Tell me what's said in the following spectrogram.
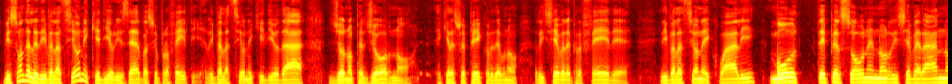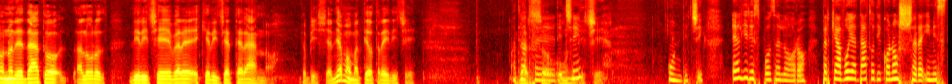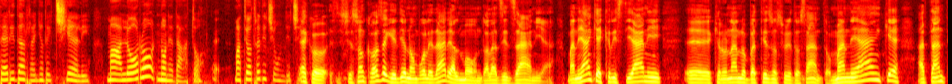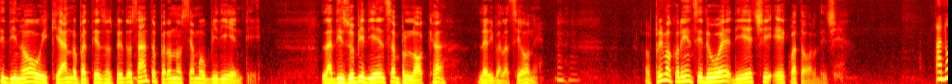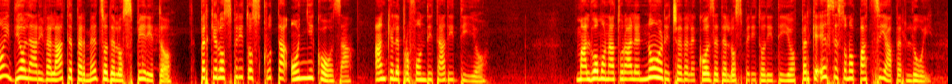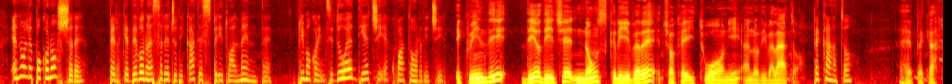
Vi sono delle rivelazioni che Dio riserva ai suoi profeti, rivelazioni che Dio dà giorno per giorno e che le sue pecore devono ricevere per fede, rivelazioni ai quali molte persone non riceveranno, non è dato a loro di ricevere e che rigetteranno. Capisci? Andiamo a Matteo 13, Matteo verso 13, 11. 11. Egli rispose loro, perché a voi è dato di conoscere i misteri del regno dei cieli, ma a loro non è dato. Matteo 13, 11. Ecco, ci sono cose che Dio non vuole dare al mondo, alla zizzania, ma neanche ai cristiani eh, che non hanno battesimo Spirito Santo, ma neanche a tanti di noi che hanno battesimo Spirito Santo, però non siamo obbedienti. La disobbedienza blocca le rivelazioni. Primo Corinzi 2, 10 e 14. A noi Dio le ha rivelate per mezzo dello Spirito, perché lo Spirito scruta ogni cosa, anche le profondità di Dio. Ma l'uomo naturale non riceve le cose dello Spirito di Dio, perché esse sono pazzia per lui, e non le può conoscere, perché devono essere giudicate spiritualmente. 1 Corinzi 2, 10 e 14. E quindi Dio dice non scrivere ciò che i tuoni hanno rivelato. Peccato. È peccato.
